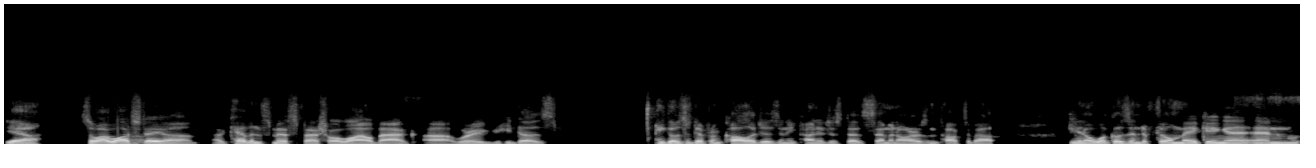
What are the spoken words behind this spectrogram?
yeah. So I watched a uh, a Kevin Smith special a while back uh, where he, he does he goes to different colleges and he kind of just does seminars and talks about you know what goes into filmmaking and, and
